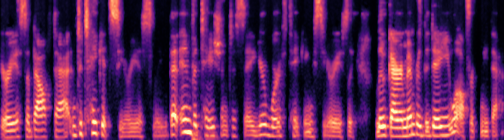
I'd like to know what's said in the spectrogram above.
curious about that and to take it seriously that Mm-hmm. invitation to say you're worth taking seriously. Luke i remember the day you offered me that.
